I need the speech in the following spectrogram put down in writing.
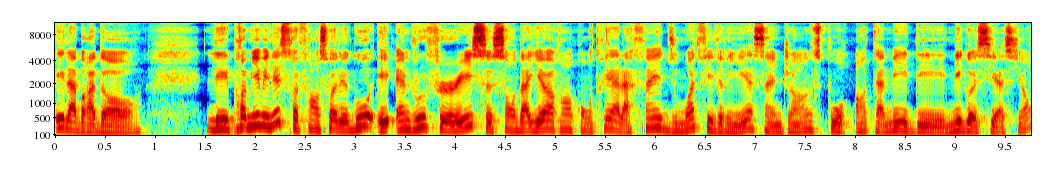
et Labrador. Les premiers ministres François Legault et Andrew Furry se sont d'ailleurs rencontrés à la fin du mois de février à St. John's pour entamer des négociations.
